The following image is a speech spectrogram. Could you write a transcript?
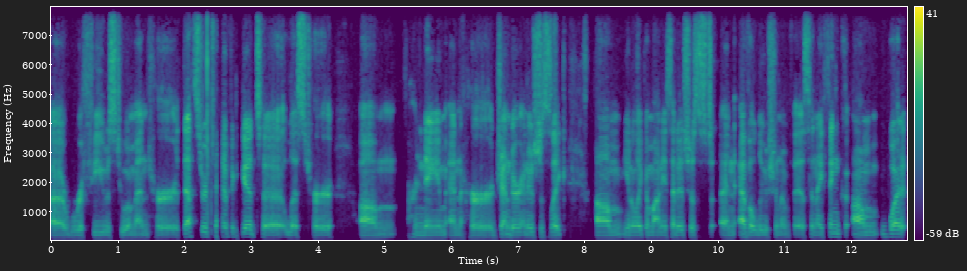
uh, refused to amend her death certificate to list her um, her name and her gender, and it was just like. Um, you know, like Imani said, it's just an evolution of this. And I think um, what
